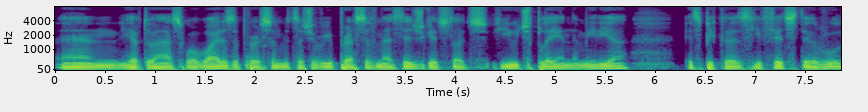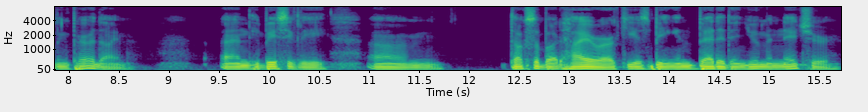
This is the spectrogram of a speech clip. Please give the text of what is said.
And you have to ask, well, why does a person with such a repressive message get such huge play in the media? It's because he fits the ruling paradigm. And he basically um, talks about hierarchy as being embedded in human nature.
